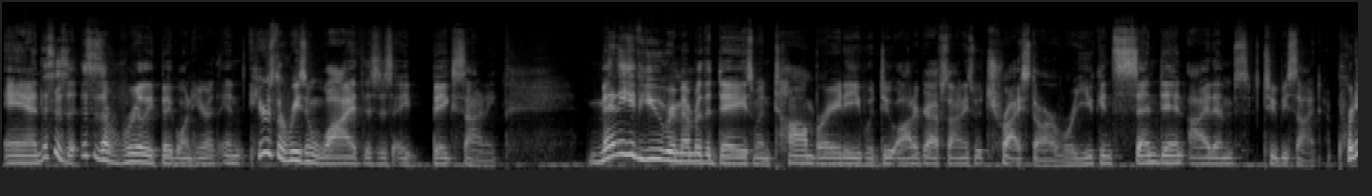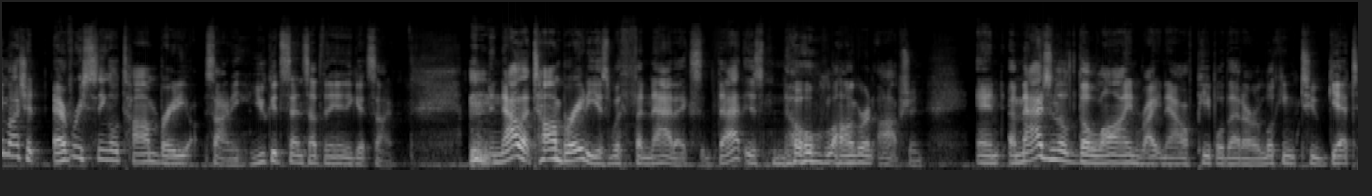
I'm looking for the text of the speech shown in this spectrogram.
And this is a, this is a really big one here. And here's the reason why this is a big signing. Many of you remember the days when Tom Brady would do autograph signings with TriStar, where you can send in items to be signed. Pretty much at every single Tom Brady signing, you could send something in to get signed. and now that Tom Brady is with Fanatics, that is no longer an option. And imagine the, the line right now of people that are looking to get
